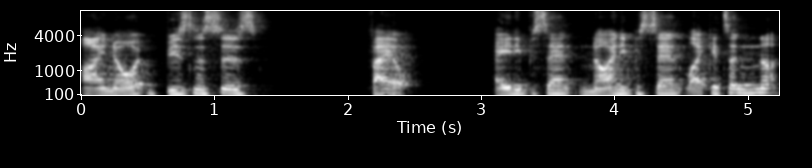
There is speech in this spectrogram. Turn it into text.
I know it, businesses fail 80%, 90%. Like it's a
